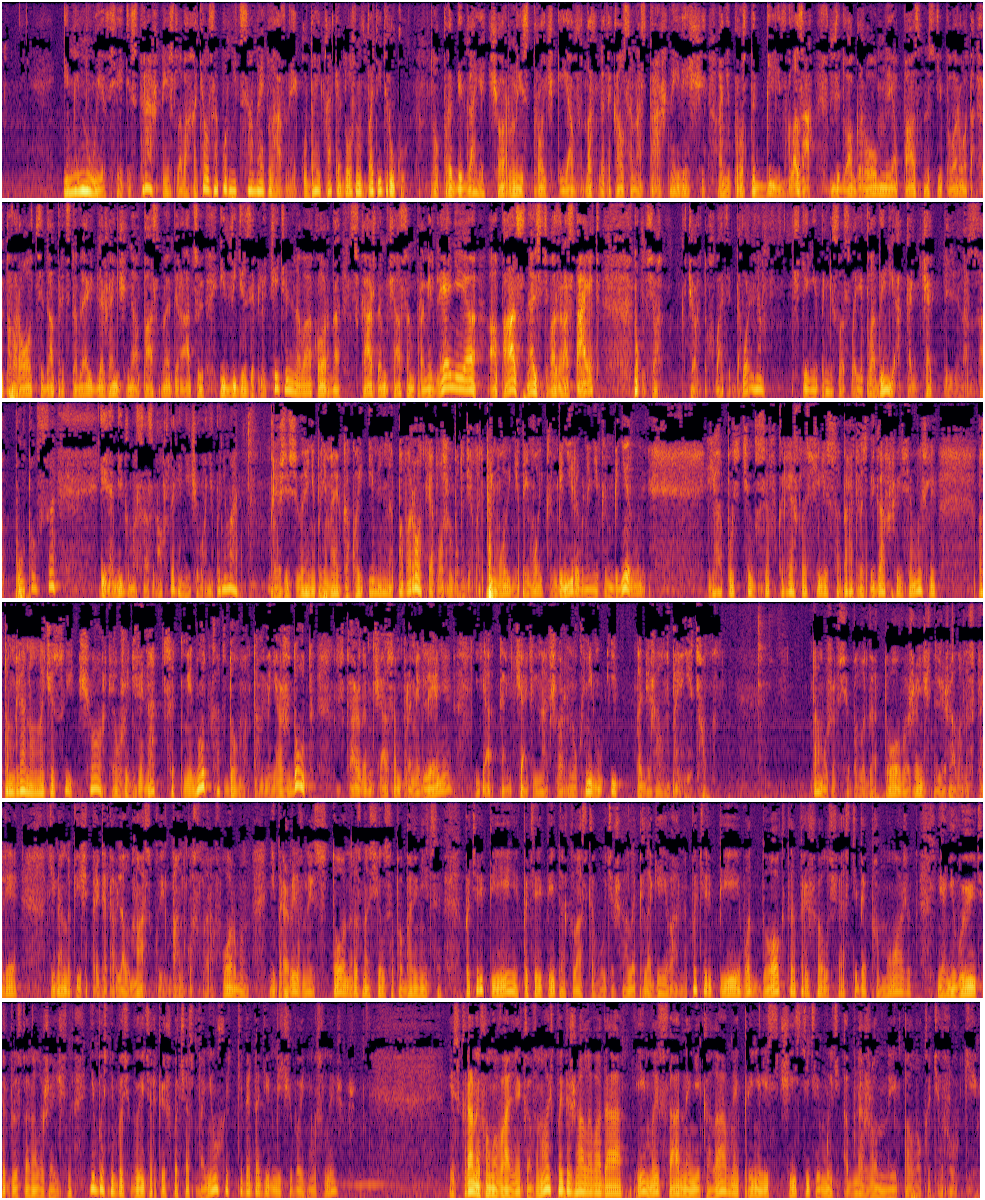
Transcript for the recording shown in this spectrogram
и, минуя все эти страшные слова, хотел запомнить самое главное, куда и как я должен вводить руку. Но, пробегая черные строчки, я вновь натыкался на страшные вещи. Они просто били в глаза, ввиду огромной опасности поворота. Поворот всегда представляет для женщины опасную операцию, и в виде заключительного аккорда с каждым часом промедления опасность возрастает. Ну, все, к черту, хватит, довольно. Чтение принесло свои плоды, я окончательно запутался и я мигом осознал, что я ничего не понимаю. Прежде всего, я не понимаю, какой именно поворот я должен буду делать. Прямой, непрямой, комбинированный, некомбинированный. Я опустился в кресло с силой собрать разбегавшиеся мысли, потом глянул на часы. Черт, я уже двенадцать минут как дома, там меня ждут. С каждым часом промедления я окончательно отшвырнул книгу и побежал в больницу. Там уже все было готово, женщина лежала на столе, Демян Лукич приготовлял маску и банку с хлороформом, непрерывный стон разносился по больнице. «Потерпи, потерпи», — так ласково утешала Пелагея Ивановна. «Потерпи, вот доктор пришел, сейчас тебе поможет». «Я не вытерплю», — стонала женщина. «Небось, небось, вытерпишь, вот сейчас понюхать тебе дадим, ничего и не услышишь». Из кранов умывальника вновь побежала вода, и мы с Анной Николаевной принялись чистить и мыть обнаженные по локоть руки.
